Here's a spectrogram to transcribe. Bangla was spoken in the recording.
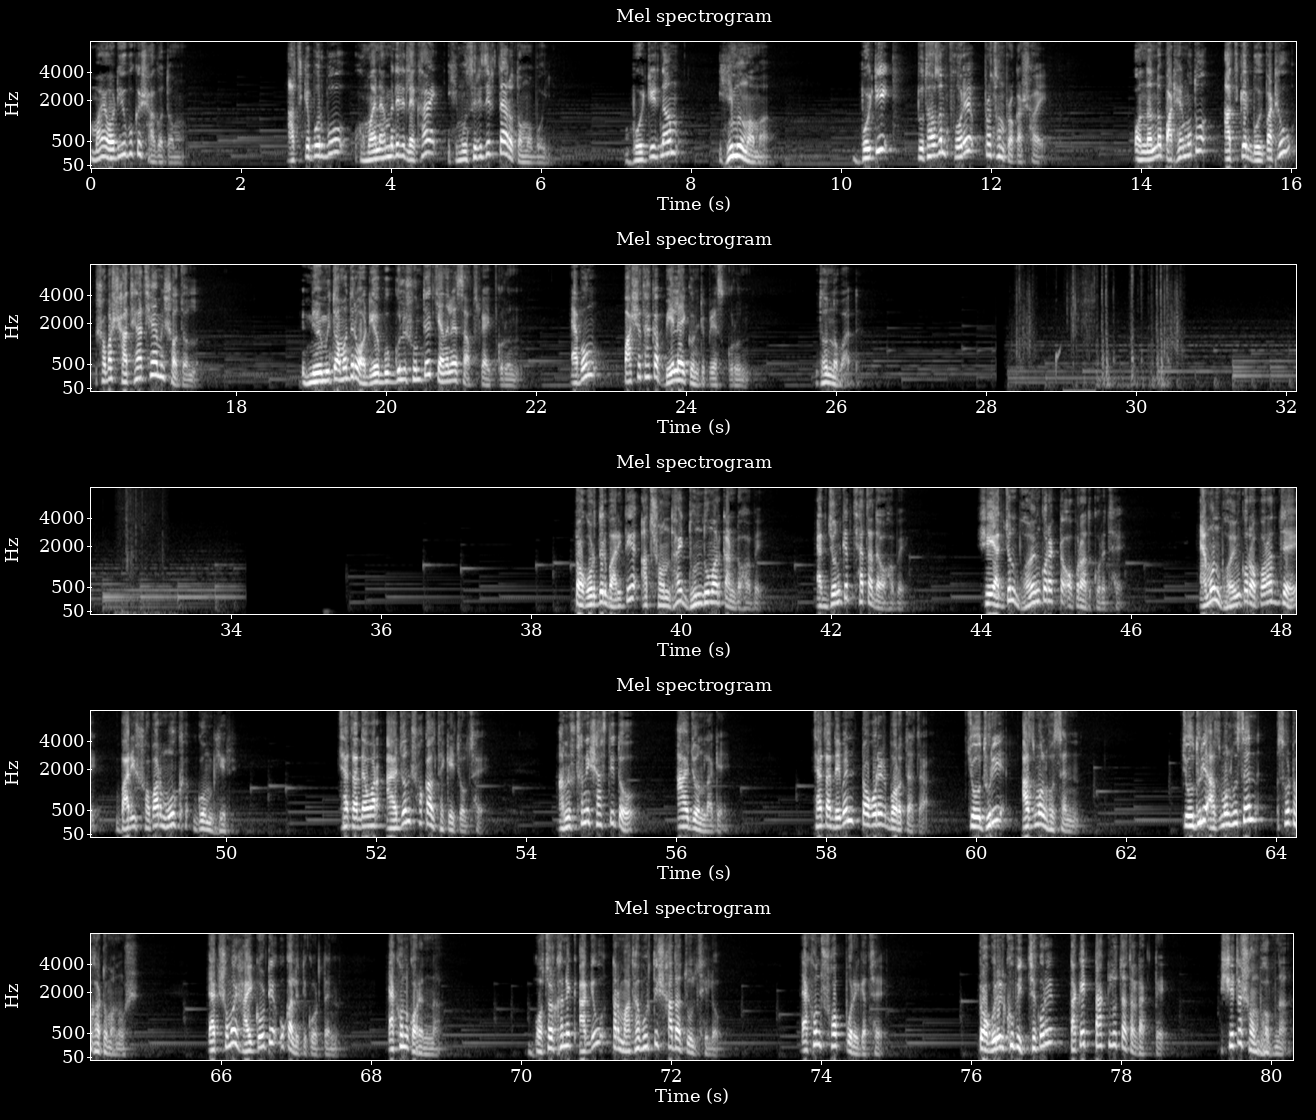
মাই অডিও বুকে স্বাগতম। আজকে পড়ব হুমায়ুন আহমেদের লেখা হিমু সিরিজের তেরোতম বই। বইটির নাম হিমু মামা। বইটি টু থাউজেন্ড ফোরে প্রথম প্রকাশ হয়। অন্যান্য পাঠের মতো আজকের বই পাঠেও সবার সাথে আছে আমি সজল। নিয়মিত আমাদের অডিও বুকগুলো শুনতে চ্যানেলে সাবস্ক্রাইব করুন এবং পাশে থাকা বেল আইকনটি প্রেস করুন। ধন্যবাদ। টগরদের বাড়িতে আজ সন্ধ্যায় ধুমধুমার কাণ্ড হবে। একজনকে ছেঁচা দেওয়া হবে। সেই একজন ভয়ঙ্কর একটা অপরাধ করেছে। এমন ভয়ঙ্কর অপরাধ যে বাড়ির সবার মুখ গম্ভীর। ছেঁচা দেওয়ার আয়োজন সকাল থেকেই চলছে। আনুষ্ঠানিক শাস্তি তো আয়োজন লাগে। চেঁচা দেবেন টগরের বড় চাচা, চৌধুরী আজমল হোসেন। চৌধুরী আজমল হোসেন ছোটখাটো মানুষ। একসময় হাইকোর্টে ওকালতি করতেন। এখন করেন না। বছরখানেক আগেও তার মাথা ভর্তি সাদা চুল ছিল। এখন সব পড়ে গেছে। টগরের খুব ইচ্ছে করে তাকে টাকলো চাচা ডাকতে। সেটা সম্ভব না।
